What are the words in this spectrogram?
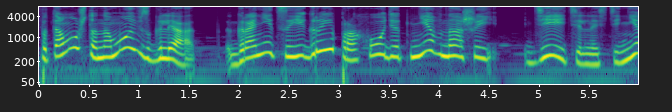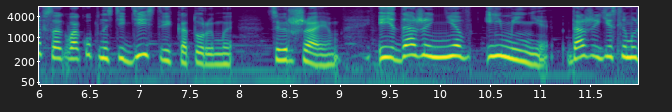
Потому что, на мой взгляд, границы игры проходят не в нашей деятельности, не в совокупности действий, которые мы совершаем, и даже не в имени. Даже если мы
